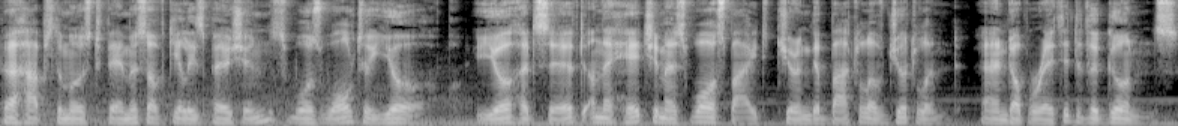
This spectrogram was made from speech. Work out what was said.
Perhaps the most famous of Gillies' patients was Walter Yeo. Yeo had served on the HMS Warspite during the Battle of Jutland and operated the guns.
